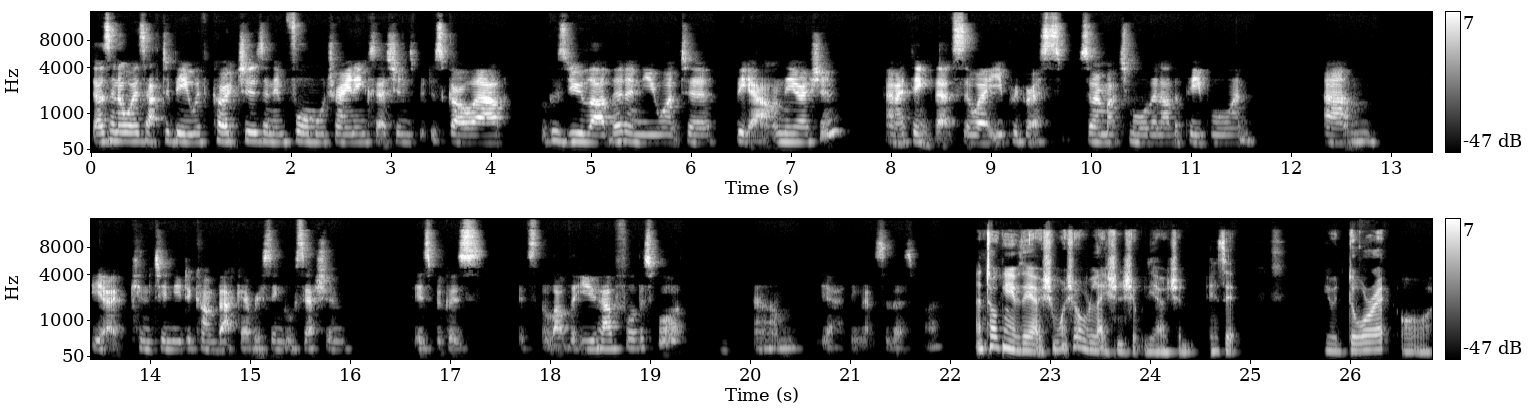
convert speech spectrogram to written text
Doesn't always have to be with coaches and informal training sessions, but just go out because you love it and you want to be out on the ocean. And I think that's the way you progress so much more than other people and um, yeah, continue to come back every single session is because it's the love that you have for the sport. Um, yeah, I think that's the best part. And talking of the ocean, what's your relationship with the ocean? Is it you adore it or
